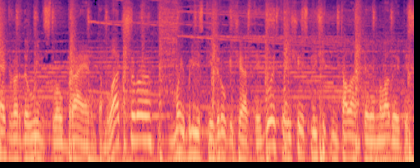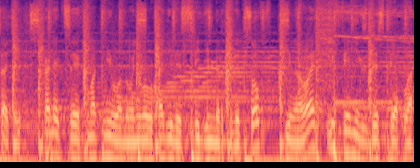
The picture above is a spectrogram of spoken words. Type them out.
Эдварда Уинслоу Брайанта-младшего, мой близкий друг и частый гость, а еще исключительно талантливый молодой писатель, в коллекциях Макмиллана у него выходили «Среди мертвецов», «Киноварь» и «Феникс без пепла»,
